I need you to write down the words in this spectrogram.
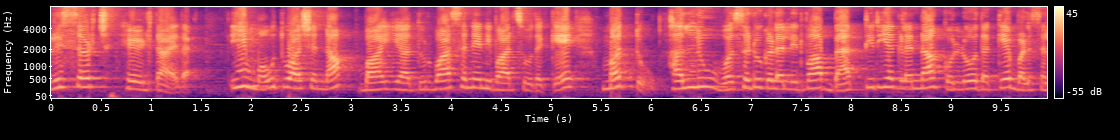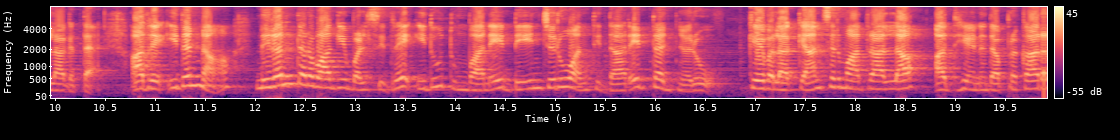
ರಿಸರ್ಚ್ ಹೇಳ್ತಾ ಇದೆ. ಈ ಮೌತ್ ವಾಶ್ ಬಾಯಿಯ ದುರ್ವಾಸನೆ ನಿವಾರಿಸುವುದಕ್ಕೆ ಮತ್ತು ಹಲ್ಲು ಒಸಡುಗಳಲ್ಲಿರುವ ಬ್ಯಾಕ್ಟೀರಿಯಾಗಳನ್ನ ಕೊಲ್ಲೋದಕ್ಕೆ ಬಳಸಲಾಗುತ್ತೆ. ಆದ್ರೆ ಇದನ್ನ ನಿರಂತರವಾಗಿ ಬಳಸಿದ್ರೆ ಇದು ತುಂಬಾನೇ ಡೇಂಜರು ಅಂತಿದ್ದಾರೆ ತಜ್ಞರು. ಕೇವಲ ಕ್ಯಾನ್ಸರ್ ಮಾತ್ರ ಅಲ್ಲ, ಅಧ್ಯಯನದ ಪ್ರಕಾರ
